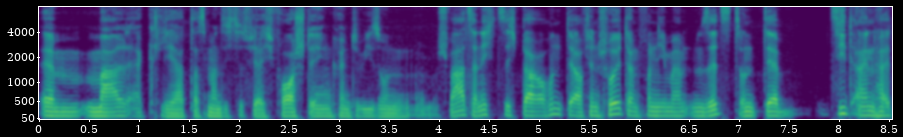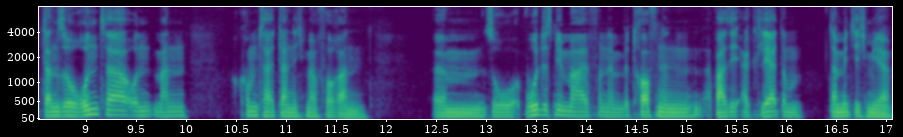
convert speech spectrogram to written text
ähm, mal erklärt, dass man sich das vielleicht vorstellen könnte, wie so ein ähm, schwarzer, nicht sichtbarer Hund, der auf den Schultern von jemandem sitzt und der zieht einen halt dann so runter und man kommt halt dann nicht mehr voran. Ähm, so wurde es mir mal von einem Betroffenen quasi erklärt, um, damit ich mir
